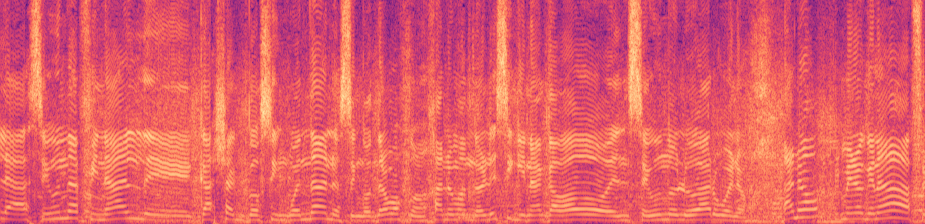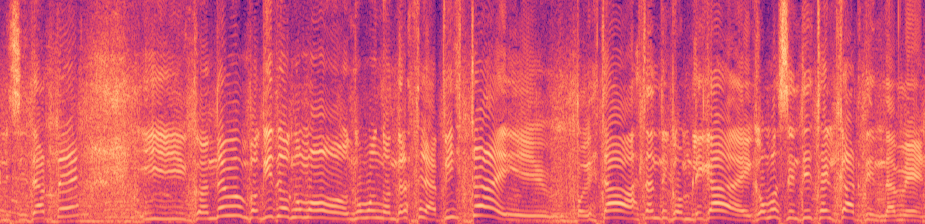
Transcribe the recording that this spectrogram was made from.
la segunda final de Kayak 250, nos encontramos con Jano Mandolesi, quien ha acabado en segundo lugar. Bueno, Jano, primero que nada, felicitarte y contame un poquito cómo, cómo encontraste la pista, y, porque estaba bastante complicada, y cómo sentiste el karting también.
